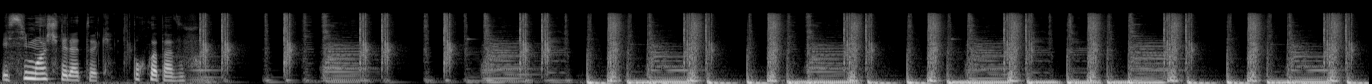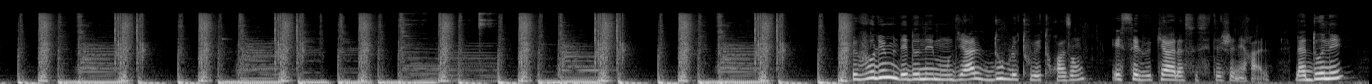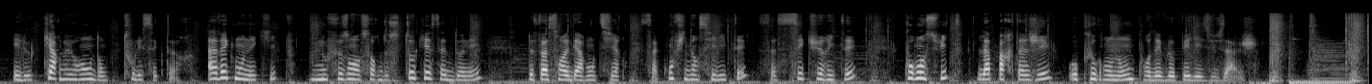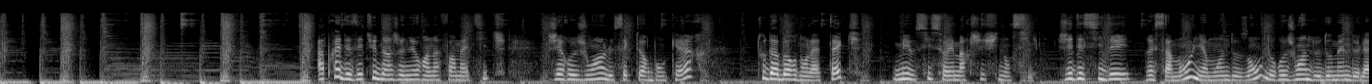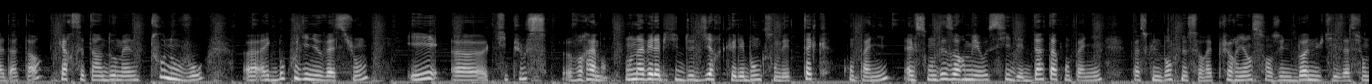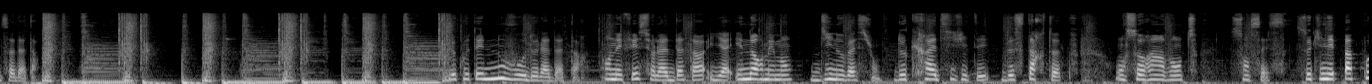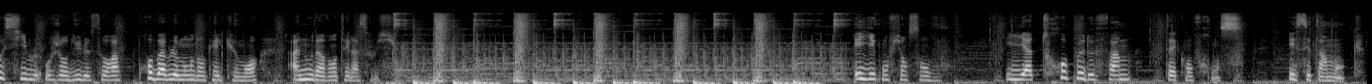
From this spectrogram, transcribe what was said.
Et si moi je fais la tech, pourquoi pas vous? Le volume des données mondiales double tous les trois ans et c'est le cas à la Société Générale. La donnée est le carburant dans tous les secteurs. Avec mon équipe, nous faisons en sorte de stocker cette donnée de façon à garantir sa confidentialité, sa sécurité, pour ensuite la partager au plus grand nombre pour développer les usages. Après des études d'ingénieur en informatique, j'ai rejoint le secteur bancaire, tout d'abord dans la tech, mais aussi sur les marchés financiers. J'ai décidé récemment, il y a moins de deux ans, de rejoindre le domaine de la data, car c'est un domaine tout nouveau, euh, avec beaucoup d'innovation et euh, qui pulse vraiment. On avait l'habitude de dire que les banques sont des tech compagnies, elles sont désormais aussi des data compagnies, parce qu'une banque ne serait plus rien sans une bonne utilisation de sa data. Côté nouveau de la data. En effet, sur la data, il y a énormément d'innovation, de créativité, de start-up. On se réinvente sans cesse. Ce qui n'est pas possible aujourd'hui le sera probablement dans quelques mois. À nous d'inventer la solution. Ayez confiance en vous. Il y a trop peu de femmes tech en France et c'est un manque.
